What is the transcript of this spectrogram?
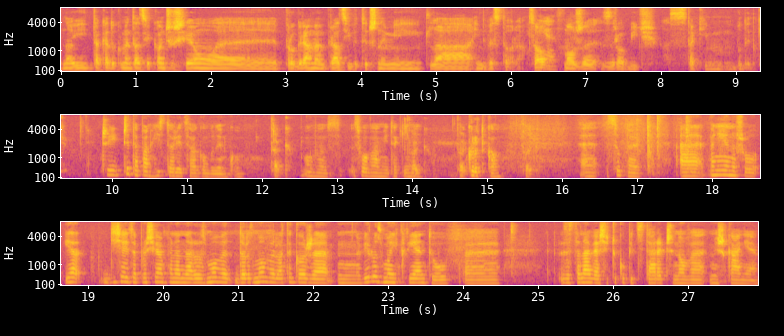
No i taka dokumentacja kończy się e, programem prac i wytycznymi dla inwestora. Co może zrobić z takim budynkiem? Czyli czyta Pan historię całego budynku? Tak. Mówiąc słowami takimi tak, tak, krótko. Tak. E, super. E, panie Januszu, ja dzisiaj zaprosiłam Pana na rozmowę, do rozmowy, dlatego że mm, wielu z moich klientów e, zastanawia się, czy kupić stare, czy nowe mieszkanie.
